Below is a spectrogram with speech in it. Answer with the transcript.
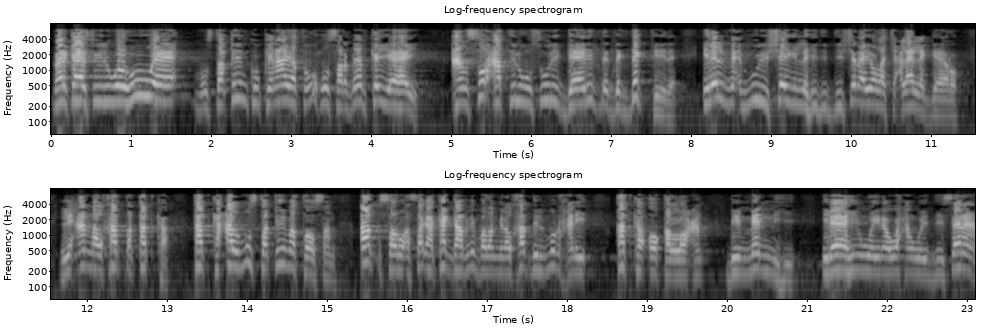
markaasuu yidhi wa huwa mustaqiimku kinaayatun wuxuu sarbeeb ka yahay can surcati اlwusuuli gaaridda degdegteeda ila lma'muuli shaygii la hididiishanayo la jeclaa la gaaro lianna alkhada qadka qadka almustaqiima toosan aqsaru asagaa ka gaabni badan min alkhadi lmunxani qadka oo qalloocan bimanihi ilaahi weynaa waxaan weydiisanaa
